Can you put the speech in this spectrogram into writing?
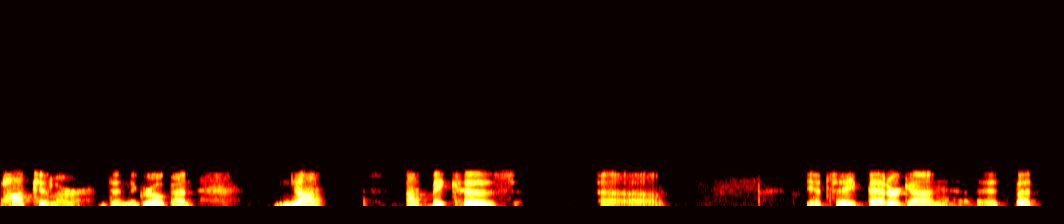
popular than the grill gun. Not not because uh, it's a better gun, uh, but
